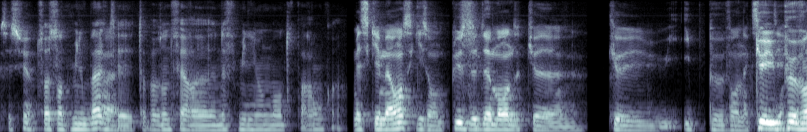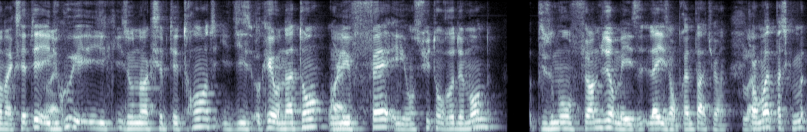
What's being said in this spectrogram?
c'est sûr. 60 000 balles, Ouais. t'as pas besoin de faire euh, 9 millions de montres par an, quoi. Mais ce qui est marrant, c'est qu'ils ont plus de demandes que qu'ils peuvent en accepter. Qu'ils peuvent en accepter. Et du coup, ils, ils en ont accepté 30, ils disent, ok, on attend, on Ouais. les fait et ensuite on redemande, plus ou moins au fur et à mesure, mais ils- là, ils en prennent pas, tu vois. Genre moi, parce que moi,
